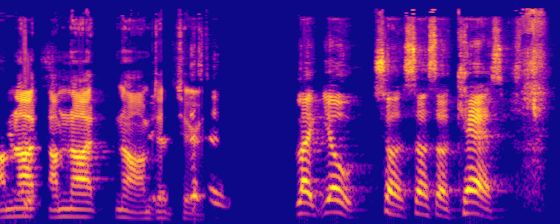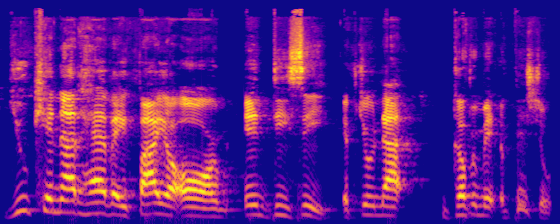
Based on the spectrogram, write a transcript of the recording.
I'm not. I'm not. No, I'm dead serious. Listen, like, yo, son, son, son, Cass, you cannot have a firearm in DC if you're not government official.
